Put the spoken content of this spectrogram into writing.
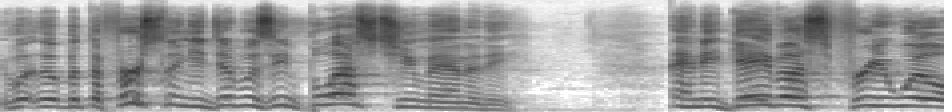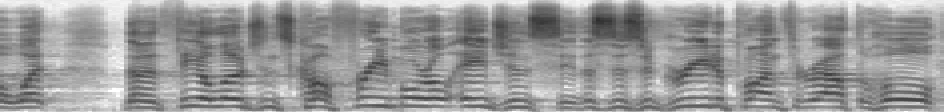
But the first thing he did was he blessed humanity. And he gave us free will, what the theologians call free moral agency. This is agreed upon throughout the whole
